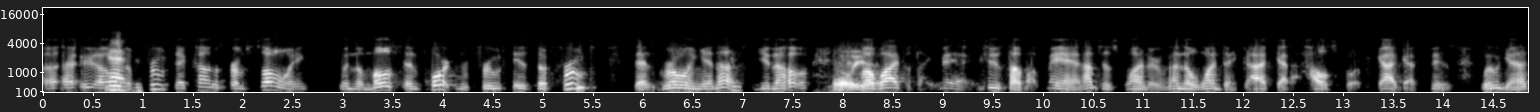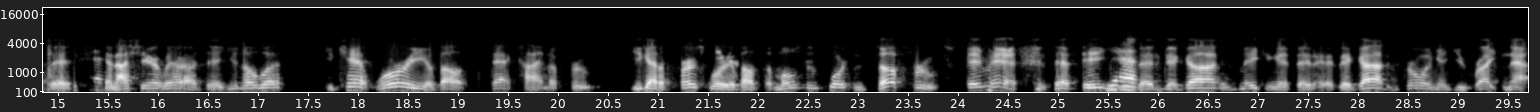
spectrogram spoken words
uh, uh, you know, Yes. the fruit that comes from sowing. When the most important fruit is the fruit that's growing in us, you know. Oh, yeah. My wife was like, "Man," she was talking about, "Man, I'm just wondering. I know one day God got a house for me. God got this." When we got, I said, and I shared with her. I said, "You know what? You can't worry about that kind of fruit. You got to first worry about the most important, the fruit, amen, that's in Yes. you, that, that God is making it, that, that God is growing in you right now,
